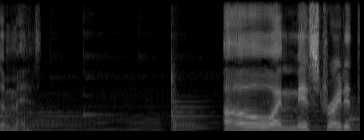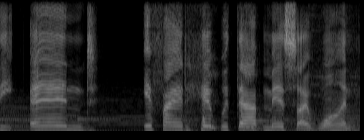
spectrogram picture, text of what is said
A miss. Oh, I missed right at the end. If I had hit with that miss, I won.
